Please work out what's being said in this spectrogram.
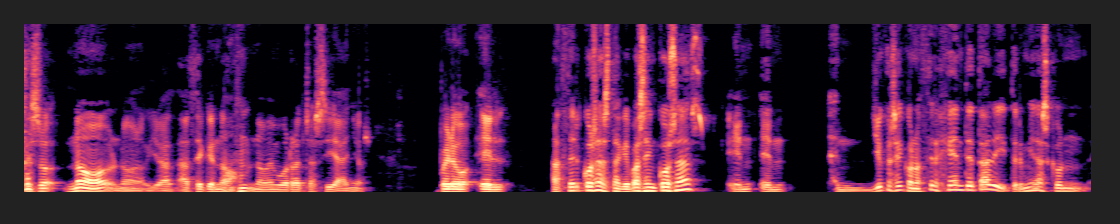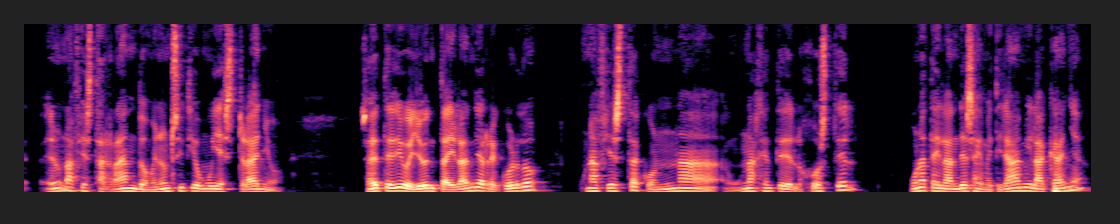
Eso, no, no, yo hace que no, no me emborracho así años. Pero el hacer cosas hasta que pasen cosas, en, en, en yo qué sé, conocer gente tal y terminas con en una fiesta random, en un sitio muy extraño. ¿Sabes? Te digo, yo en Tailandia recuerdo una fiesta con una, una gente del hostel, una tailandesa que me tiraba a mí la caña,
